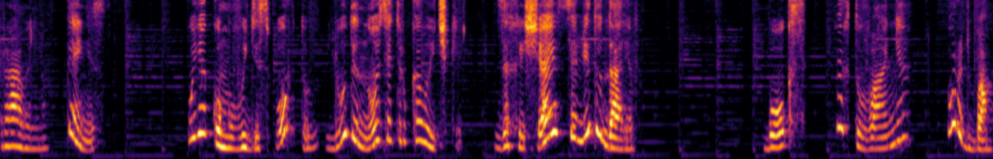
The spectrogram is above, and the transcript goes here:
Правильно, теніс. У якому виді спорту люди носять рукавички, захищаються від ударів? Бокс, фехтування, боротьба.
